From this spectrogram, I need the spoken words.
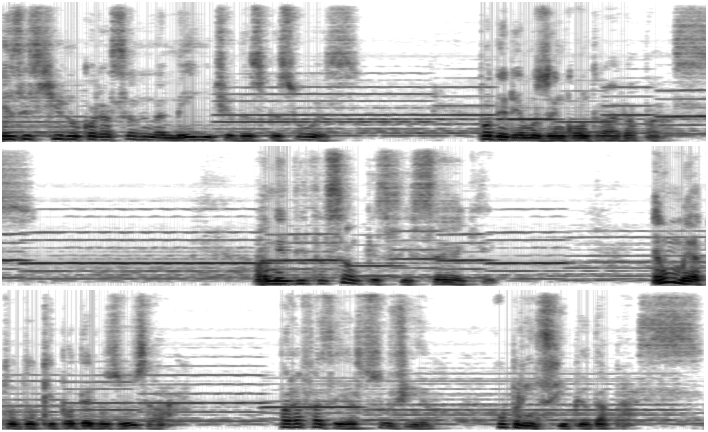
existir no coração e na mente das pessoas, poderemos encontrar a paz. A meditação que se segue é um método que podemos usar para fazer surgir o princípio da paz.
